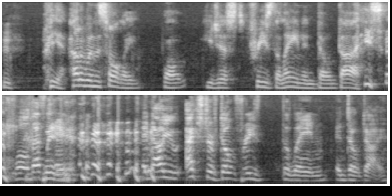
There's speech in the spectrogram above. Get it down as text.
Hmm. yeah. How to win the soul lane? Well, you just freeze the lane and don't die. So Well, that's and now you extra don't freeze the lane and don't die.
